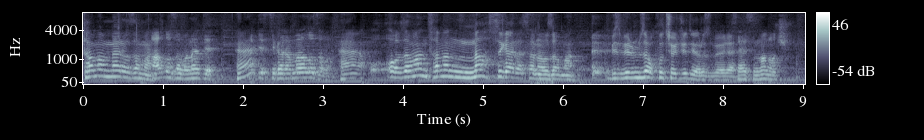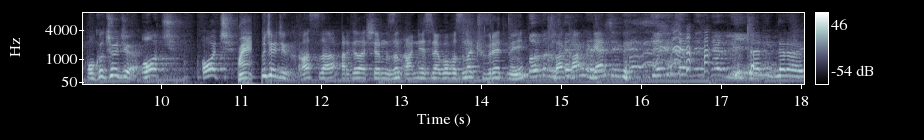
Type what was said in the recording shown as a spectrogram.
tamam ver o zaman. Al o zaman hadi. He? Hadi sigaramı al o zaman. He, o, o zaman sana nah sigara sana o zaman. Biz birbirimize okul çocuğu diyoruz böyle. Sensin lan oç. Okul çocuğu. Oç. Oç. Bu çocuk. Asla arkadaşlarınızın annesine babasına küfür etmeyin. Pardon, Bak kanka gerçekten terliklere bak.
